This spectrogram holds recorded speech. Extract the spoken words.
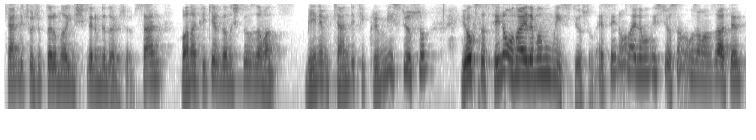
Kendi çocuklarımla ilişkilerimde de öyle söylüyorum. Sen bana fikir danıştığın zaman benim kendi fikrimi mi istiyorsun yoksa seni onaylamamı mı istiyorsun? E seni onaylamamı istiyorsan o zaman zaten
